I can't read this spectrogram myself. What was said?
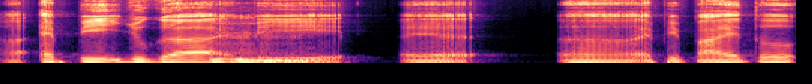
eh, Epi juga, Hmm. Epi eh, eh, Epi Pai itu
